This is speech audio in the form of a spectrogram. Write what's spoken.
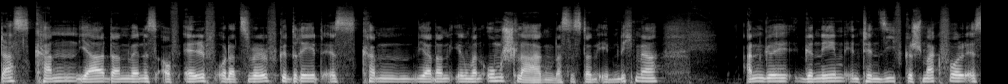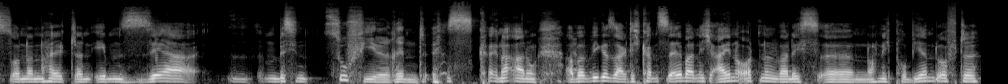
das kann ja dann, wenn es auf elf oder zwölf gedreht ist, kann ja dann irgendwann umschlagen, dass es dann eben nicht mehr angenehm, intensiv, geschmackvoll ist, sondern halt dann eben sehr ein bisschen zu viel Rind ist. Keine Ahnung. Aber wie gesagt, ich kann es selber nicht einordnen, weil ich es äh, noch nicht probieren durfte.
